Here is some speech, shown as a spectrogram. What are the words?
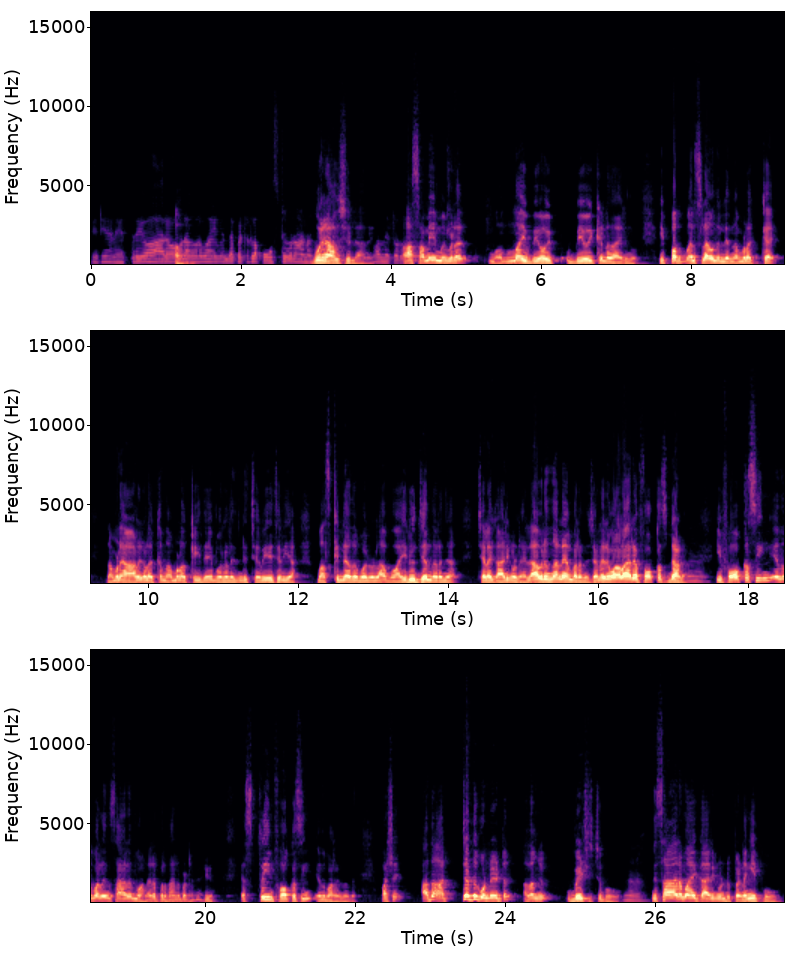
ശരിയാണ്. എത്രയോ ആരോപണങ്ങളുമായി ബന്ധപ്പെട്ടുള്ള പോസ്റ്റുകളാണ് ഒരാവശ്യമില്ലാതെ ആ സമയം ഇവിടെ നന്നായി ഉപയോഗി ഉപയോഗിക്കേണ്ടതായിരുന്നു. ഇപ്പം മനസ്സിലാവുന്നില്ലേ നമ്മളൊക്കെ നമ്മളെ ആളുകളൊക്കെ നമ്മളൊക്കെ ഇതേപോലെയുള്ള ഇതിന്റെ ചെറിയ ചെറിയ മസ്കിന്റെ പോലുള്ള വൈരുദ്ധ്യം നിറഞ്ഞ ചില കാര്യങ്ങളുണ്ട്. എല്ലാവരും നല്ല ഞാൻ പറയുന്നത് ചിലർ വളരെ ഫോക്കസ്ഡ് ആണ്. ഈ ഫോക്കസിങ് എന്ന് പറയുന്ന സാധനം വളരെ പ്രധാനപ്പെട്ട കാര്യമാണ്. എക്സ്ട്രീം ഫോക്കസിങ് എന്ന് പറയുന്നത്. പക്ഷേ അത് അറ്റത്ത് കൊണ്ടുപോയിട്ട് അതങ്ങ് ഉപേക്ഷിച്ചു പോകും. നിസ്സാരമായ കാര്യം കൊണ്ട് പിണങ്ങിപ്പോവും.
